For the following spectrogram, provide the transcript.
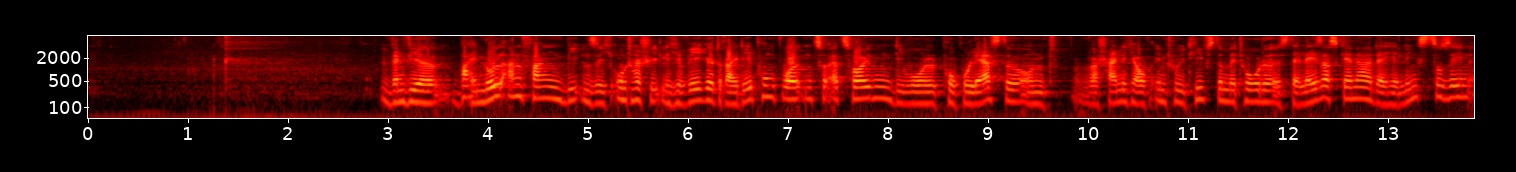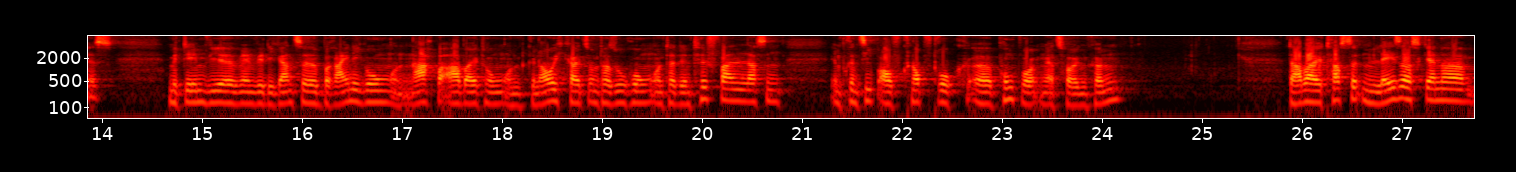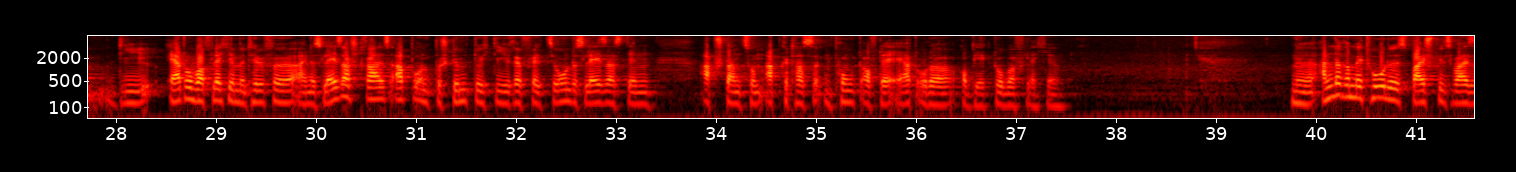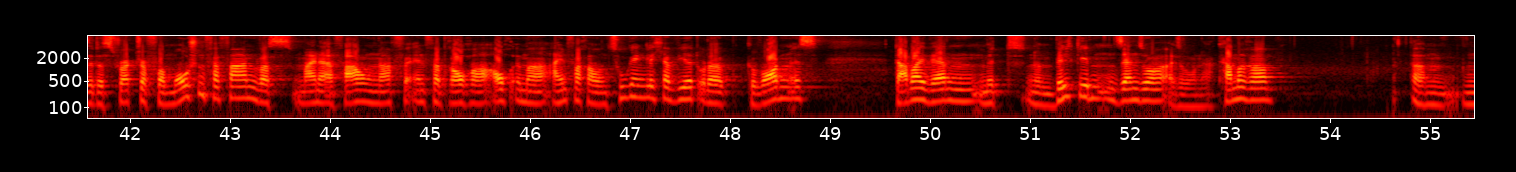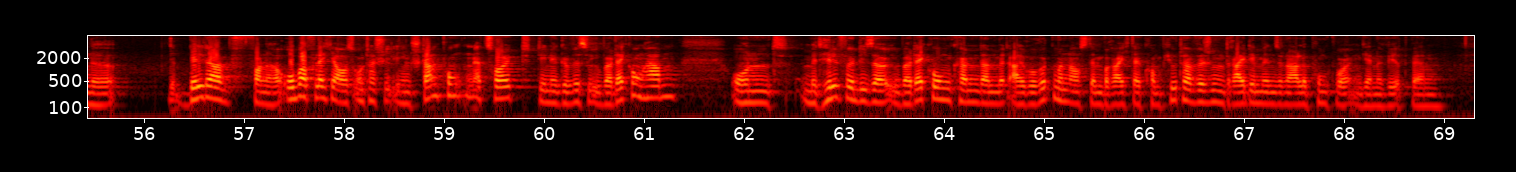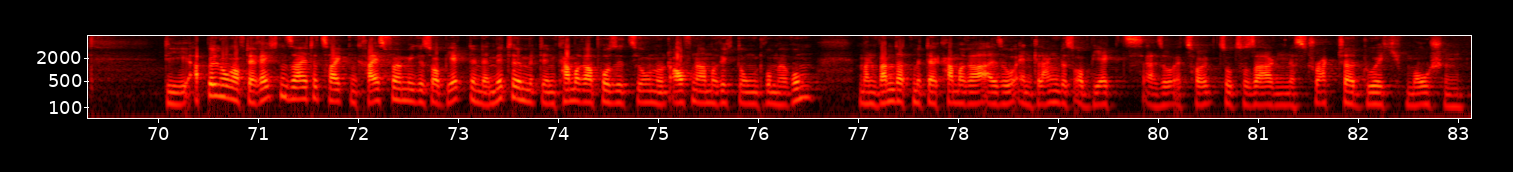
Wenn wir bei Null anfangen, bieten sich unterschiedliche Wege, 3D-Punktwolken zu erzeugen. Die wohl populärste und wahrscheinlich auch intuitivste Methode ist der Laserscanner, der hier links zu sehen ist mit dem wir, wenn wir die ganze Bereinigung und Nachbearbeitung und Genauigkeitsuntersuchung unter den Tisch fallen lassen, im Prinzip auf Knopfdruck äh, Punktwolken erzeugen können. Dabei tastet ein Laserscanner die Erdoberfläche mit Hilfe eines Laserstrahls ab und bestimmt durch die Reflexion des Lasers den Abstand zum abgetasteten Punkt auf der Erd- oder Objektoberfläche. Eine andere Methode ist beispielsweise das Structure for Motion Verfahren, was meiner Erfahrung nach für Endverbraucher auch immer einfacher und zugänglicher wird oder geworden ist. Dabei werden mit einem bildgebenden Sensor, also einer Kamera, ähm, eine Bilder von einer Oberfläche aus unterschiedlichen Standpunkten erzeugt, die eine gewisse Überdeckung haben. Und mit Hilfe dieser Überdeckung können dann mit Algorithmen aus dem Bereich der Computer Vision dreidimensionale Punktwolken generiert werden. Die Abbildung auf der rechten Seite zeigt ein kreisförmiges Objekt in der Mitte mit den Kamerapositionen und Aufnahmerichtungen drumherum. Man wandert mit der Kamera also entlang des Objekts, also erzeugt sozusagen eine Structure durch Motion.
